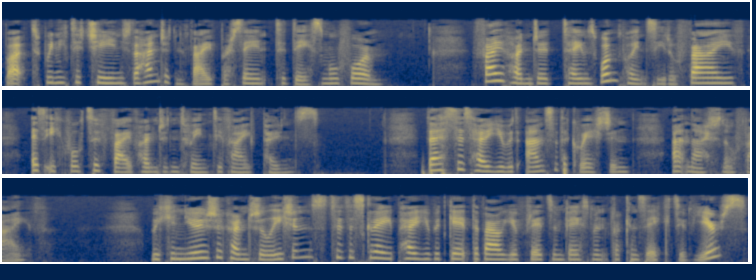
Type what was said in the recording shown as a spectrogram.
but we need to change the 105% to decimal form. 500 times 1.05 is equal to £525. This is how you would answer the question at National 5. We can use recurrence relations to describe how you would get the value of Fred's investment for consecutive years.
